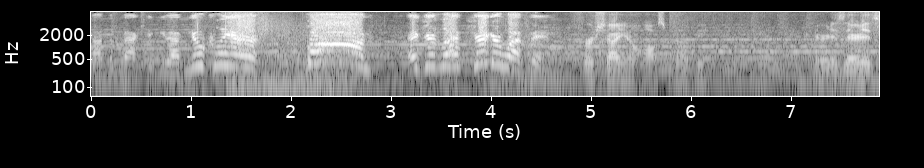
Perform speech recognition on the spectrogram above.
Not the fact that you have nuclear bomb as your left trigger weapon. First shot, you know how awesome that would be? There it is, there it is.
